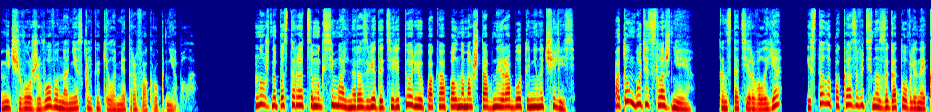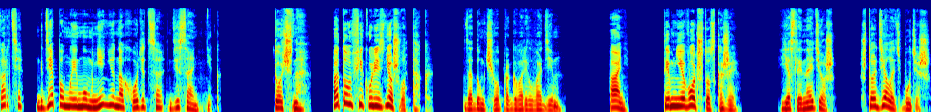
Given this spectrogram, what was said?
Ничего живого на несколько километров вокруг не было. Нужно постараться максимально разведать территорию, пока полномасштабные работы не начались. Потом будет сложнее, констатировала я и стала показывать на заготовленной карте, где, по моему мнению, находится десантник. Точно. Потом фиг улизнешь вот так, задумчиво проговорил Вадим. Ань, ты мне вот что скажи. Если найдешь, что делать будешь?»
